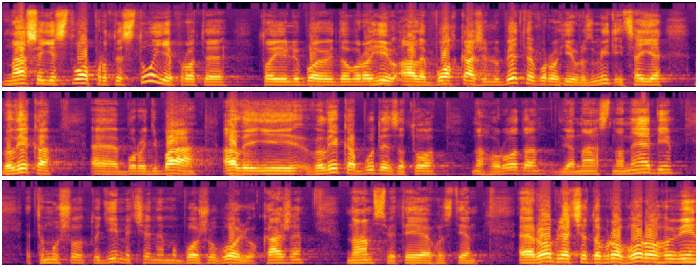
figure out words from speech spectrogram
наше єство протестує проти тої любові до ворогів, але Бог каже любити ворогів, розумієте, і це є велика е, боротьба, але і велика буде зато нагорода для нас на небі, тому що тоді ми чинимо Божу волю, каже нам святий Агустин. Е, Роблячи добро ворогові,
